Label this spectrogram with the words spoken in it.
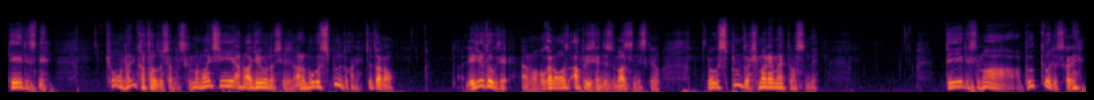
でですね今日何語ろうとしたんですけど、まあ、毎日あのあげることにしてるあの僕スプーンとかねちょっとあのレディオトークであの他のアプリ宣伝するとまずいんですけど僕スプーンとかヒマラヤもやってますんで。でですねまあ仏教ですかね。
